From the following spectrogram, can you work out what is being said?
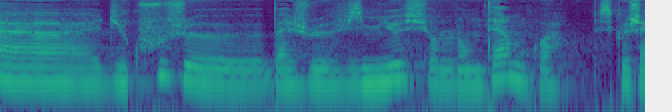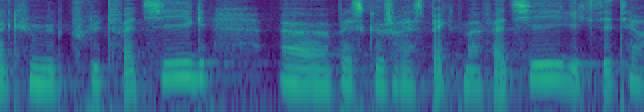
euh, du coup je, bah, je le vis mieux sur le long terme, quoi, parce que j'accumule plus de fatigue, euh, parce que je respecte ma fatigue, etc.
